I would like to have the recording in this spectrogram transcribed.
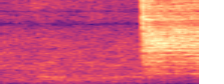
that.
